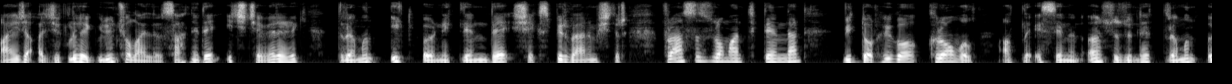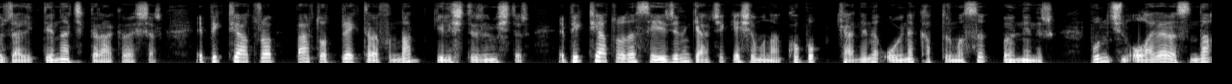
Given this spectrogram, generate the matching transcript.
Ayrıca acıklı ve gülünç olayları sahnede iç içe vererek dramın ilk örneklerini de Shakespeare vermiştir. Fransız romantiklerinden Victor Hugo Cromwell adlı eserinin ön sözünde dramın özelliklerini açıklar arkadaşlar. Epik tiyatro Bertolt Brecht tarafından geliştirilmiştir. Epik tiyatroda seyircinin gerçek yaşamından kopup kendini oyuna kaptırması önlenir. Bunun için olaylar arasında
